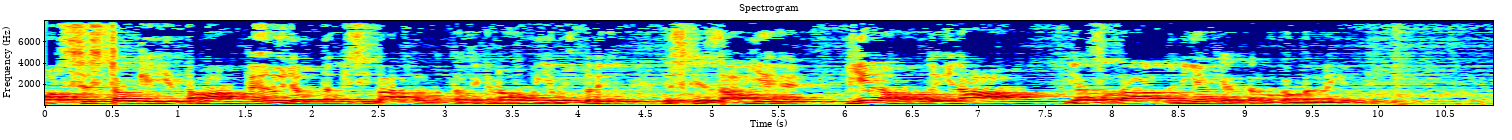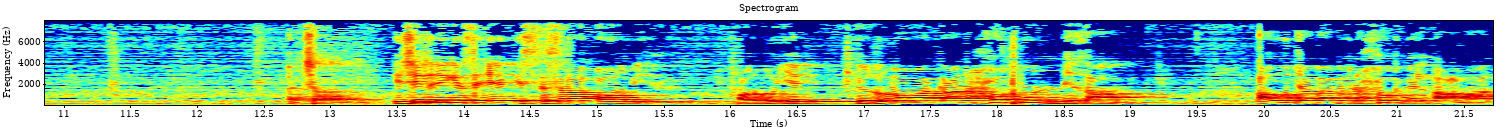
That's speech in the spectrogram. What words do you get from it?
اور سسٹم کے یہ تمام پہلو جب تک کسی بات پر متفق نہ ہوں، یہ مختلف اس کے زاویے ہیں، یہ نہ ہو تو انعام یا سزا دنیا کے اندر مکمل نہیں ہوتی۔ اچھا اسی طریقے سے ایک استثنا اور بھی ہے، اور وہ یہ کہ ربما کانا حکم النظام او جب من حکم الاعمال۔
